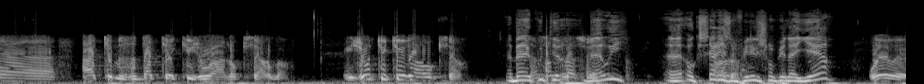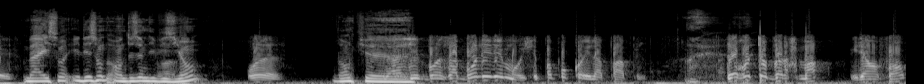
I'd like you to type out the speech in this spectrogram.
euh, Hakim Zdak qui joue à l'Auxerre, là. Il joue titulaire à Auxerre. Eh ben écoute, euh, ben oui. Euh, Auxerre, ils ont fini le championnat hier. Oui, oui, Bah, ils, sont, ils descendent en deuxième division. ouais. Donc, euh, Il un bon élément. Je sais pas pourquoi il n'a pas appelé. Le retour Rahma, il est en forme.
